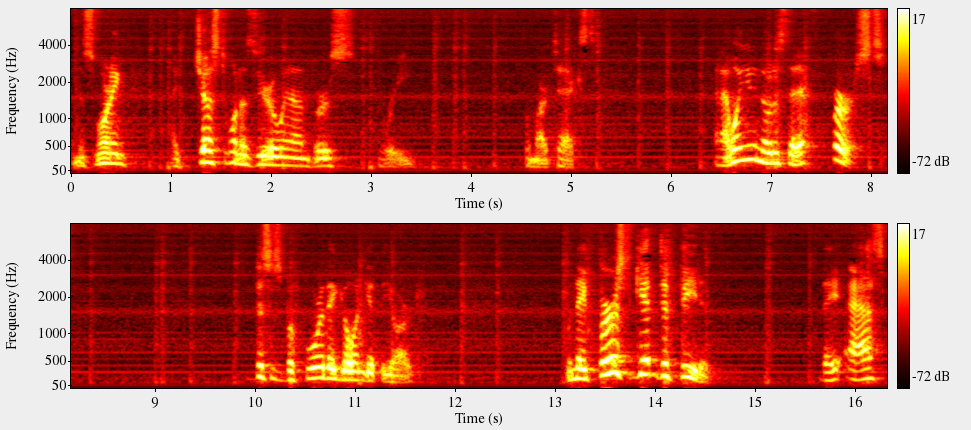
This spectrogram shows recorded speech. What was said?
And this morning, I just want to zero in on verse 3 from our text. And I want you to notice that at first, this is before they go and get the ark. When they first get defeated, they ask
